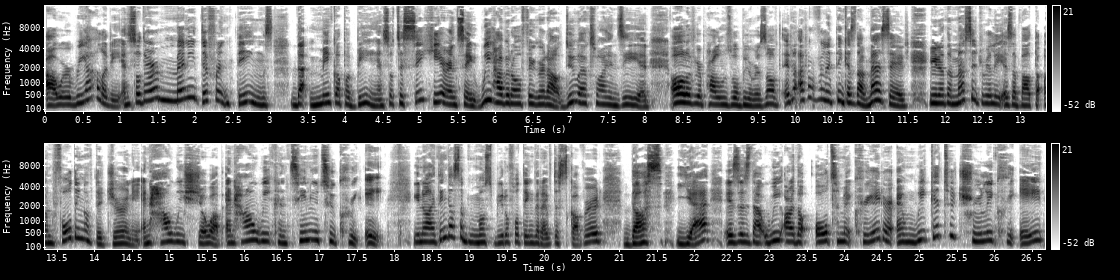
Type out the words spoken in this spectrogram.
our reality. And so there are many different things that make up a being. And so to sit here and say, we have it all figured out, do X, Y, and Z, and all of your problems will be resolved, I don't really think it's the message. You know, the message really is about the unfolding of the journey and how we show up and how we continue to create. You know, I think that's the most beautiful thing that I've discovered thus yet is, is that we are the ultimate creator and we get to truly create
